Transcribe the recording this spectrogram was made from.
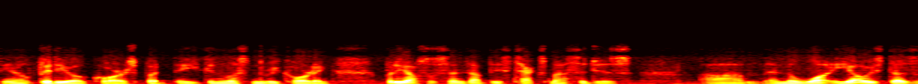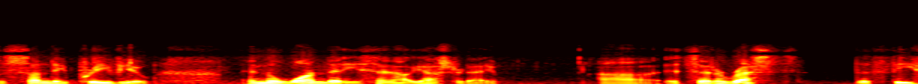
you know video, of course, but you can listen to the recording. But he also sends out these text messages, um, and the one he always does a Sunday preview, and the one that he sent out yesterday, uh, it said, "Arrest the thief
